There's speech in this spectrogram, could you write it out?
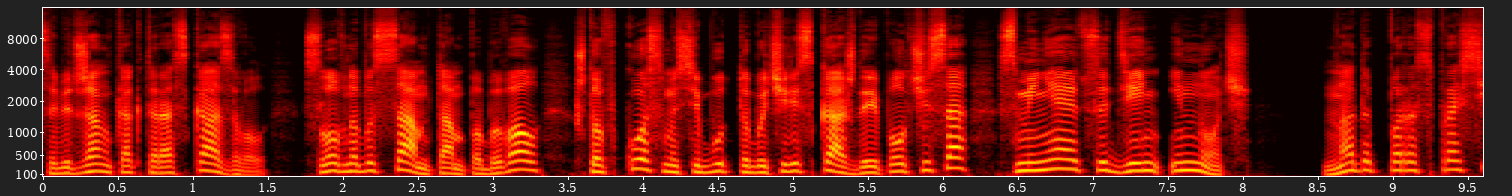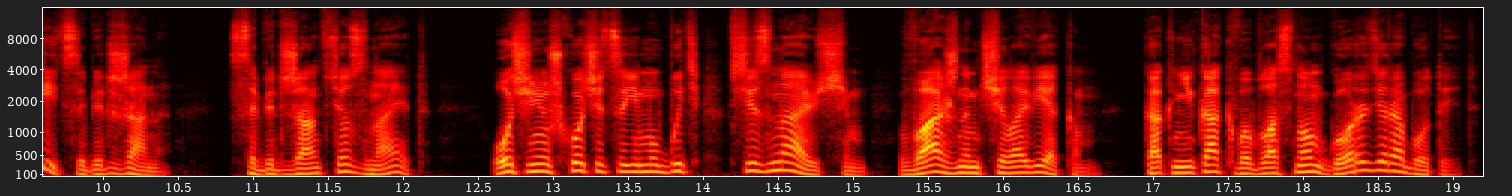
Сабиджан как-то рассказывал, словно бы сам там побывал, что в космосе будто бы через каждые полчаса сменяются день и ночь. Надо порасспросить Сабиджана. Сабиджан все знает. Очень уж хочется ему быть всезнающим, важным человеком. Как-никак в областном городе работает.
